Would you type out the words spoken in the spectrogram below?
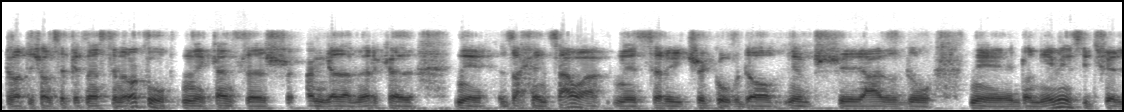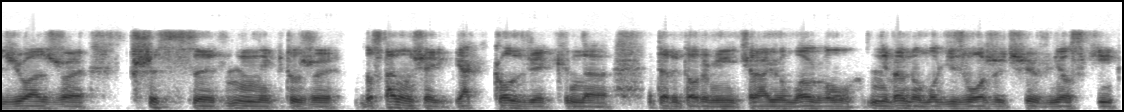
2015 roku kanclerz Angela Merkel zachęcała Syryjczyków do przyjazdu do Niemiec i twierdziła, że wszyscy, którzy dostaną się jakkolwiek na terytorium jej kraju, mogą, nie będą mogli złożyć wnioski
